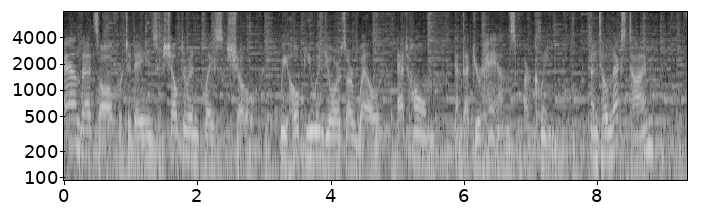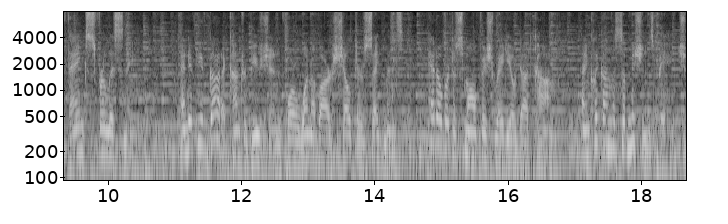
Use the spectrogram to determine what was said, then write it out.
And that's all for today's Shelter in Place show. We hope you and yours are well, at home, and that your hands are clean. Until next time, thanks for listening. And if you've got a contribution for one of our shelter segments, head over to smallfishradio.com and click on the submissions page.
